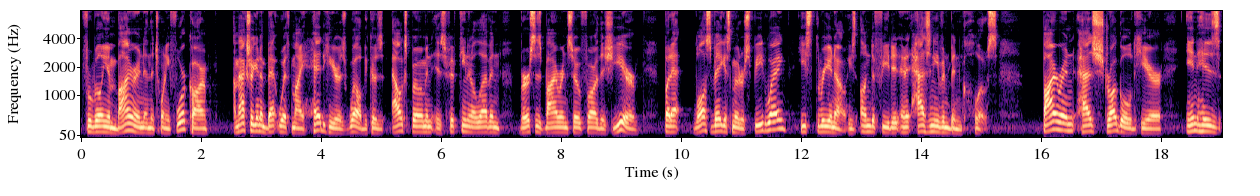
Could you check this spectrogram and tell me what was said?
for William Byron and the 24 car, I'm actually going to bet with my head here as well because Alex Bowman is 15 and 11 versus Byron so far this year. But at Las Vegas Motor Speedway, he's 3 and 0. He's undefeated and it hasn't even been close. Byron has struggled here in his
